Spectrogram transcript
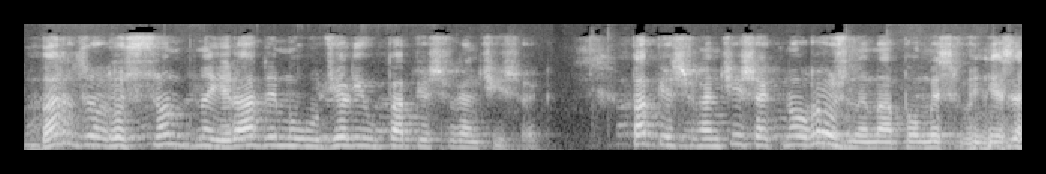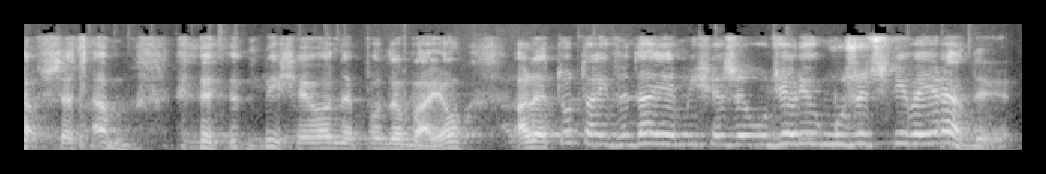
bardzo rozsądnej rady mu udzielił papież Franciszek. Papież Franciszek, no różne ma pomysły, nie zawsze tam mi się one podobają, ale tutaj wydaje mi się, że udzielił mu życzliwej rady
